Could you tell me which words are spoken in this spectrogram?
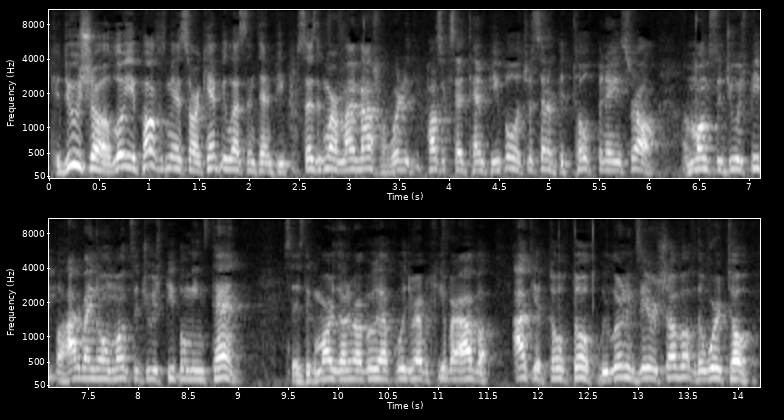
Kedusha, lo yipachas me'asar, can't be less than 10 people. Says the Gemara, my mashma, where did the Pasuk said 10 people? It just said a bitoch b'nei Yisrael, amongst the Jewish people. How do I know amongst the Jewish people means 10? Says the Gemara, at toch toch. We learn Xer Shava of the word toch.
